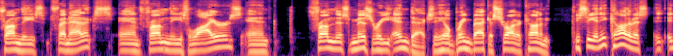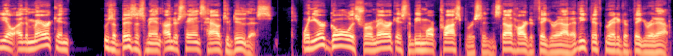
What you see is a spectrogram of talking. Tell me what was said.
from these fanatics and from these liars and from this misery index, and he'll bring back a strong economy you see, an economist, you know, an American who's a businessman understands how to do this. When your goal is for Americans to be more prosperous, and it's not hard to figure it out. Any fifth grader can figure it out.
